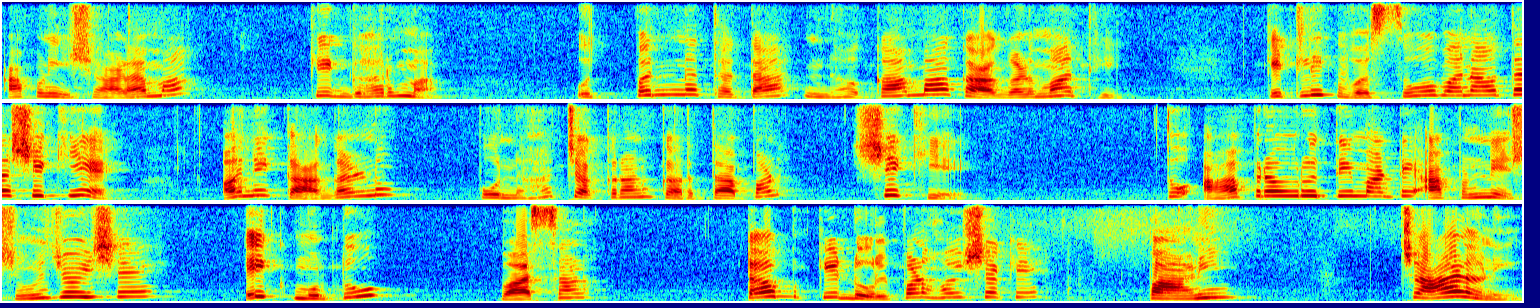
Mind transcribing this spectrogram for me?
આપણી શાળામાં કે ઘરમાં ઉત્પન્ન થતા નકામા કાગળમાંથી કેટલીક વસ્તુઓ બનાવતા શીખીએ અને કાગળનું પુનઃચક્રણ કરતા પણ શીખીએ. તો આ પ્રવૃત્તિ માટે આપણને શું જોઈશે? એક મોટું વાસણ, ટબ કે ડોલ પણ હોઈ શકે. પાણી, ચાળણી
